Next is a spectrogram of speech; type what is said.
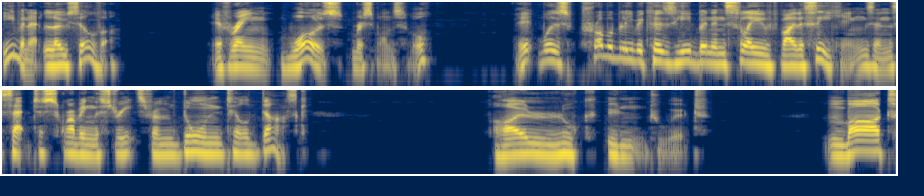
even at low silver. If Rain was responsible, it was probably because he'd been enslaved by the Sea Kings and set to scrubbing the streets from dawn till dusk. I'll look into it. But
